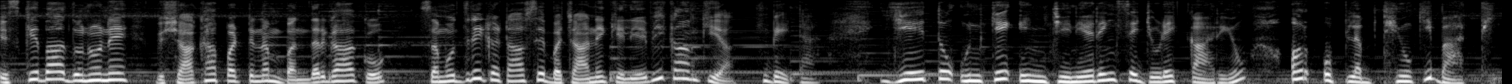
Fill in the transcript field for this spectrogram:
इसके बाद उन्होंने विशाखापट्टनम बंदरगाह को समुद्री कटाव से बचाने के लिए भी काम किया। बेटा, ये तो उनके इंजीनियरिंग से जुड़े कार्यों और उपलब्धियों की बात थी।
